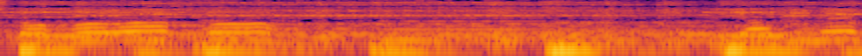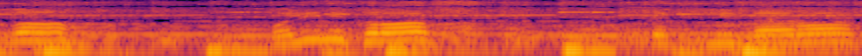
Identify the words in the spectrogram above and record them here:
στο χώρο αυτό γιατί είμαι εγώ πολύ μικρός και θλιβερός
